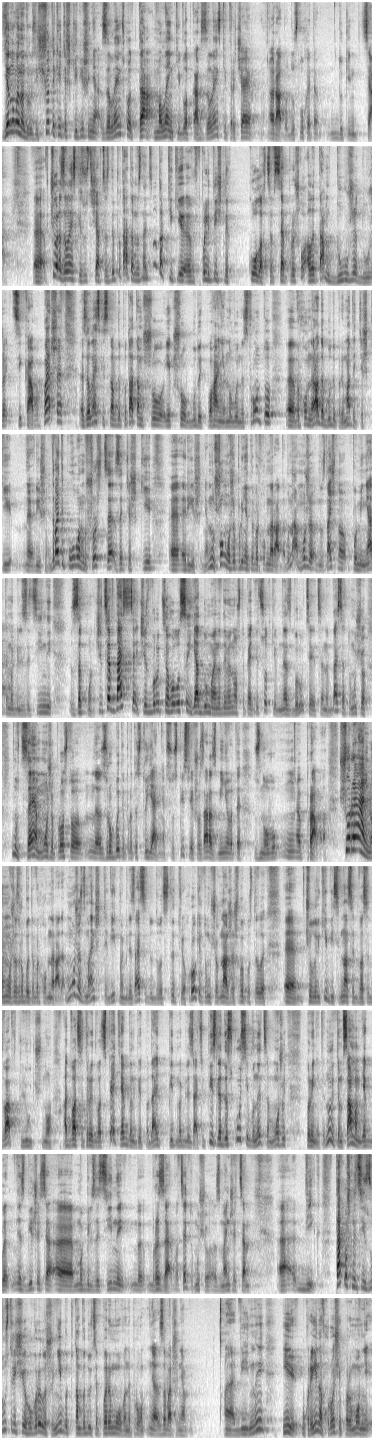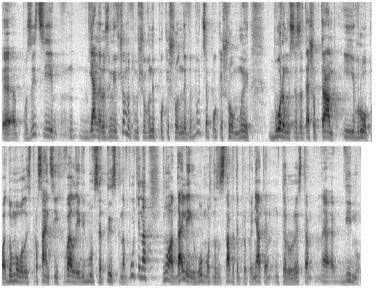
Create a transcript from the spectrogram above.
Є новина, друзі, що таке тяжкі рішення Зеленського та маленький в лапках Зеленський втрачає раду. Дослухайте до кінця. Е, Вчора Зеленський зустрічався з депутатами. Знаєте, ну так тільки е, в політичних колах це все пройшло, але там дуже дуже цікаво. Перше, Зеленський сказав депутатам, що якщо будуть погані новини з фронту, е, Верховна Рада буде приймати тяжкі рішення. Давайте поговоримо, що ж це за тяжкі рішення. Ну що може прийняти Верховна Рада? Вона може однозначно поміняти мобілізаційний закон. Чи це вдасться, чи зберуться голоси? Я думаю, на 95% не зберуться, і це не вдасться, тому що ну це може просто зробити протистояння в суспільстві, якщо зараз змінювати знову правила. Що реально може зробити Верховна Рада? Може зменшити вік мобілізації до 23 років, тому що в нас же ж випустили е, чоловіків 18-22 включно, а 23-25 якби не підпадають під мобілізацію. Після дискусій вони це можуть прийняти. Ну і тим самим якби збільшиться е, мобілізаційний резерв. Це тому, що зменшиться. е, Вік також на цій зустрічі говорили, що нібито там ведуться перемовини про е, завершення війни, і Україна в хорошій перемовній е, позиції. Я не розумію в чому, тому що вони поки що не ведуться. Поки що ми боремося за те, щоб Трамп і Європа домовились про санкції, хвели і відбувся тиск на Путіна. Ну а далі його можна заставити припиняти терориста е, війну.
